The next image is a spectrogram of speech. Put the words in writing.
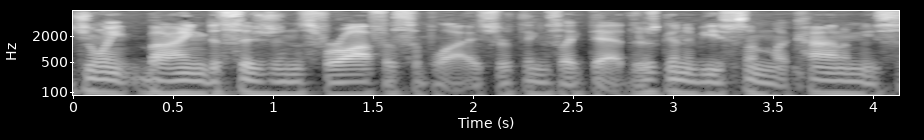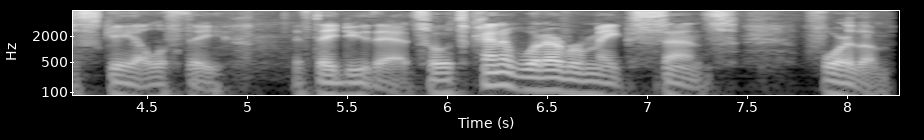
joint buying decisions for office supplies or things like that. There's going to be some economies of scale if they if they do that. So it's kind of whatever makes sense for them.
